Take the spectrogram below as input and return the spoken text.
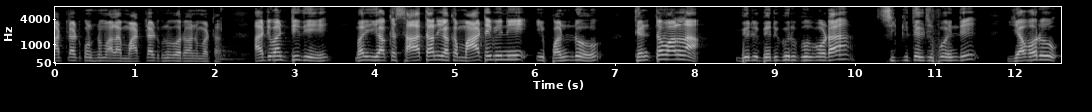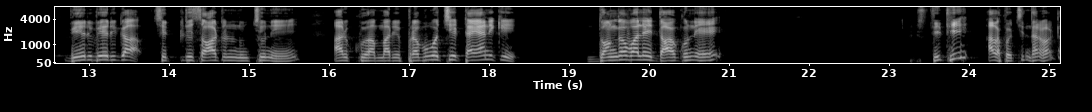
మాట్లాడుకుంటున్నాం అలా మాట్లాడుకునేవారు అనమాట అటువంటిది మరి ఈ యొక్క సాతాను యొక్క మాట విని ఈ పండు తినటం వలన వీరు వెరుగురుకు కూడా సిగ్గు తెలిసిపోయింది. ఎవరు వేరువేరుగా చెట్లు చాటు నుంచుని వారు మరి ప్రభు వచ్చే టయానికి దొంగ వలె దాక్కునే స్థితి వాళ్ళకొచ్చిందనమాట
